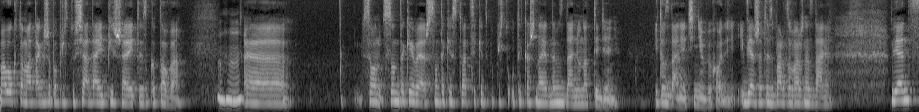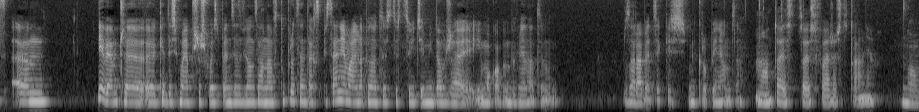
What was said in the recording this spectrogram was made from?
mało kto ma tak, że po prostu siada i pisze i to jest gotowe. Mhm. E, są, są takie, wiesz, są takie sytuacje, kiedy po prostu utykasz na jednym zdaniu na tydzień i to zdanie ci nie wychodzi. I wiesz, że to jest bardzo ważne zdanie. Więc um, nie wiem, czy e, kiedyś moja przyszłość będzie związana w 100% z pisaniem, ale na pewno to jest coś, co idzie mi dobrze i mogłabym pewnie na tym zarabiać jakieś mikropieniądze. No, to jest, to jest twoja rzecz totalnie. No.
